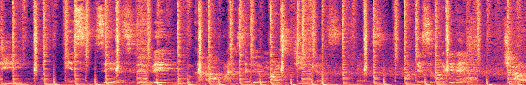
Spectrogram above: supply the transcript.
de se inscrever no canal para receber mais dicas. Até semana que vem. Tchau!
